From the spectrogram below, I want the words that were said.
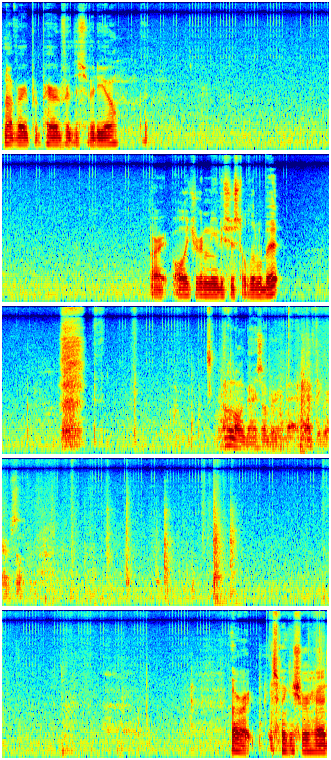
Not very prepared for this video. But Alright, all that you're going to need is just a little bit. Hold on guys, I'll be right back. I have to grab something. Alright, just making sure I had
